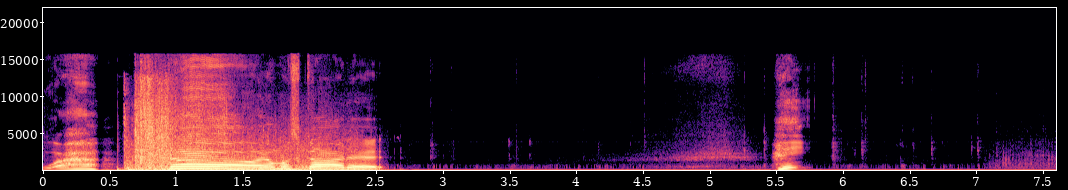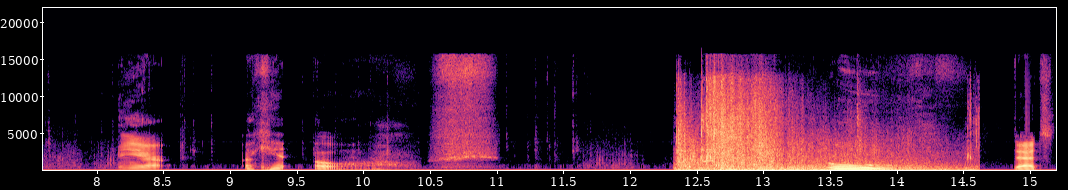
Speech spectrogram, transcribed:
wow! No, I almost got it. Hey, yeah, I can't. Oh. Ooh. That's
